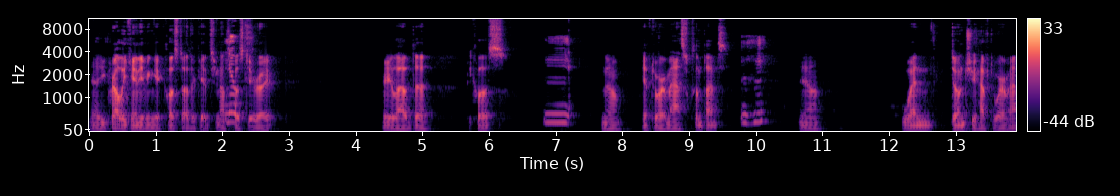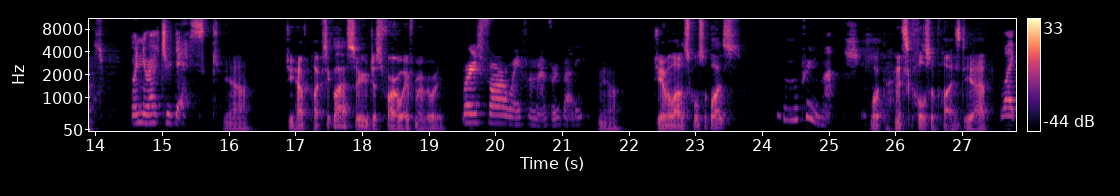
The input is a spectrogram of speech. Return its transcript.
Yeah, you probably can't even get close to other kids. You're not Nope. supposed to, right? Are you allowed to be close? Mm, No. You have to wear a mask sometimes. mm-hmm. Yeah. When don't you have to wear a mask? When you're at your desk. Yeah. Do you have plexiglass or you're just far away from everybody? We're as far away from everybody. Yeah. Do you have a lot of school supplies? Mm, pretty much. What kind of school supplies do you have? Like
